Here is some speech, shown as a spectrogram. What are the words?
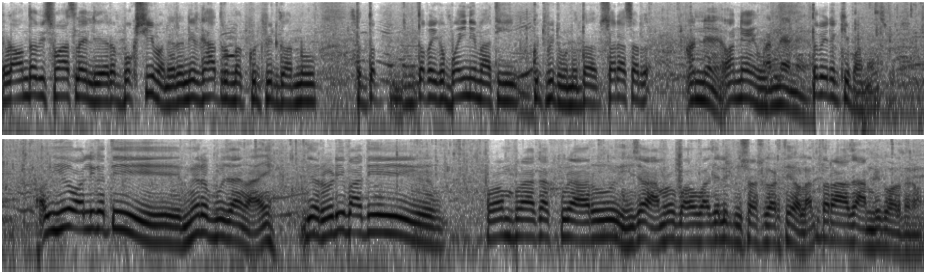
एउटा अन्धविश्वासलाई लिएर बोक्सी भनेर निर्घात रूपमा कुटपिट गर्नु त तपाईँको बहिनीमाथि कुटपिट हुनु त सरासर अन्याय। अन्याय हो। अन्याय नै हो। तपाईँले के भन्नुहुन्छ? अब यो अलिकति मेरो बुझाइमा है यो रूढिवादी परम्पराका कुराहरू हिजो हाम्रो बाबुबाजेले विश्वास गर्थे होला नि तर आज हामीले गर्दैनौँ।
